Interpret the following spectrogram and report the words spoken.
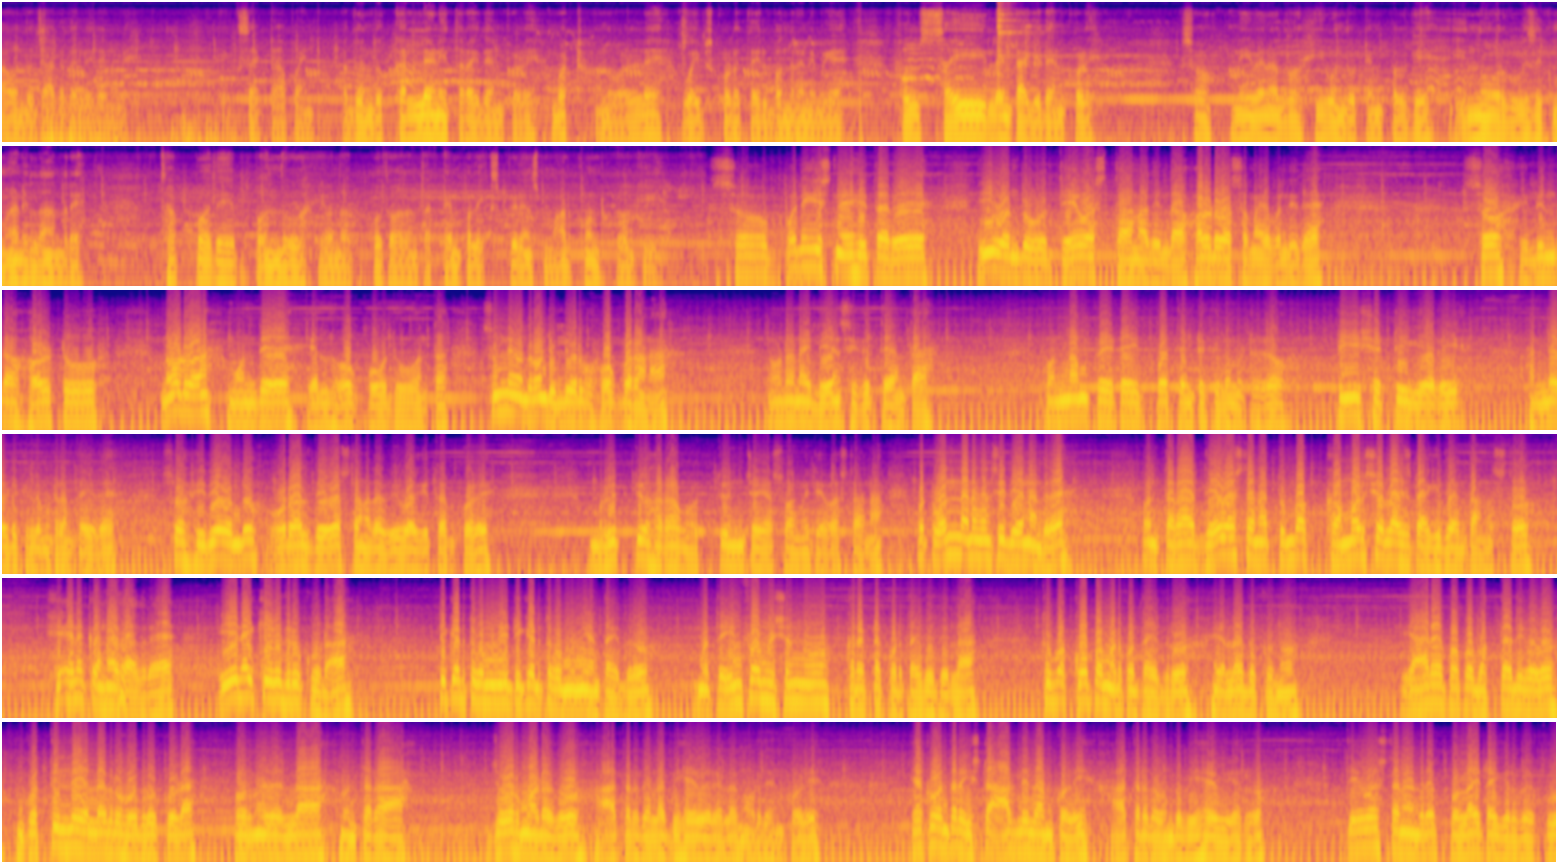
ಆ ಒಂದು ಜಾಗದಲ್ಲಿದೆ ನೋಡಿ. ಎಕ್ಸಾಕ್ಟ್ ಆ ಪಾಯಿಂಟ್ ಅದೊಂದು ಕಲ್ಯಾಣಿ ಥರ ಇದೆ ಅಂದ್ಕೊಳ್ಳಿ ಬಟ್ ಒಂದು ಒಳ್ಳೆ ವೈಬ್ಸ್ ಕೊಡುತ್ತೆ ಇಲ್ಲಿ ಬಂದರೆ ನಿಮಗೆ. ಫುಲ್ ಸೈಲೆಂಟ್ ಆಗಿದೆ ಅಂದ್ಕೊಳ್ಳಿ ಸೊ ನೀವೇನಾದರೂ ಈ ಒಂದು ಟೆಂಪಲ್ಗೆ ಇನ್ನೂವರೆಗೂ ವಿಸಿಟ್ ಮಾಡಿಲ್ಲ ಅಂದರೆ ತಪ್ಪದೇ ಬಂದು ಈ ಒಂದು ಅದ್ಭುತವಾದಂಥ ಟೆಂಪಲ್ ಎಕ್ಸ್ಪೀರಿಯೆನ್ಸ್ ಮಾಡ್ಕೊಂಡು ಹೋಗಿ. ಸೊ, ಬನ್ನಿ ಸ್ನೇಹಿತರೆ, ಈ ಒಂದು ದೇವಸ್ಥಾನದಿಂದ ಹೊರಡುವ ಸಮಯ ಬಂದಿದೆ. ಸೊ, ಇಲ್ಲಿಂದ ಹೊರಟು ನೋಡುವ ಮುಂದೆ ಎಲ್ಲಿ ಹೋಗ್ಬೋದು ಅಂತ. ಸುಮ್ಮನೆ ಒಂದು ರೌಂಡ್ ಇಲ್ಲಿವರೆಗೂ ಹೋಗಿ ಬರೋಣ. ನೋಡೋಣ ಇಲ್ಲಿ ಏನು ಸಿಗುತ್ತೆ ಅಂತ. ಹೊನ್ನಂಪೇಟೆ ಇಪ್ಪತ್ತೆಂಟು ಕಿಲೋಮೀಟರು ಟಿ ಶೆಟ್ಟಿಗೇರಿ. ಹನ್ನೆರಡು ಕಿಲೋಮೀಟರ್ ಅಂತ ಇದೆ. ಸೊ ಇದೇ ಒಂದು ಓವರಾಲ್ ದೇವಸ್ಥಾನದ ವ್ಯೂ ಆಗಿತ್ತು ಅಂದ್ಕೊಳ್ಳಿ. ಮೃತ್ಯುಹರ ಮೃತ್ಯುಂಜಯ ಸ್ವಾಮಿ ದೇವಸ್ಥಾನ. ಬಟ್ ಒಂದು ನನಗನ್ಸಿದ್ದು ಏನಂದರೆ, ಒಂಥರ ದೇವಸ್ಥಾನ ತುಂಬ ಕಮರ್ಷಿಯಲೈಸ್ಡ್ ಆಗಿದೆ ಅಂತ ಅನ್ನಿಸ್ತು. ಏನಕ್ಕೆ ಅನ್ನೋದಾದರೆ ಏನೇ ಕೇಳಿದರೂ ಕೂಡ ಟಿಕೆಟ್ ತೊಗೊಂಬನ್ನಿ ಟಿಕೆಟ್ ತೊಗೊಂಬನ್ನಿ ಅಂತ ಇದ್ದರು ಮತ್ತು ಇನ್ಫಾರ್ಮೇಷನ್ನು ಕರೆಕ್ಟಾಗಿ ಕೊಡ್ತಾ ಇದ್ದಿದ್ದಿಲ್ಲ. ತುಂಬ ಕೋಪ ಮಾಡ್ಕೊತಾ ಇದ್ದರು ಎಲ್ಲದಕ್ಕೂ ಯಾರೇ ಪಾಪ ಭಕ್ತಾದಿಗಳು ಗೊತ್ತಿಲ್ಲದೆ ಎಲ್ಲಾದರೂ ಹೋದರೂ ಕೂಡ ಅವ್ರ ಮೇಲೆಲ್ಲ ಒಂಥರ ಜೋರು ಮಾಡೋದು, ಆ ಥರದ್ದೆಲ್ಲ ಬಿಹೇವಿಯರ್ ಎಲ್ಲ ನೋಡಿದೆ ಅಂದ್ಕೊಳ್ಳಿ ಯಾಕೋ ಒಂಥರ ಇಷ್ಟ ಆಗಲಿಲ್ಲ ಅಂದ್ಕೊಳ್ಳಿ ಆ ಥರದ ಒಂದು ಬಿಹೇವಿಯರು ದೇವಸ್ಥಾನ ಅಂದರೆ ಪೊಲೈಟಾಗಿರಬೇಕು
